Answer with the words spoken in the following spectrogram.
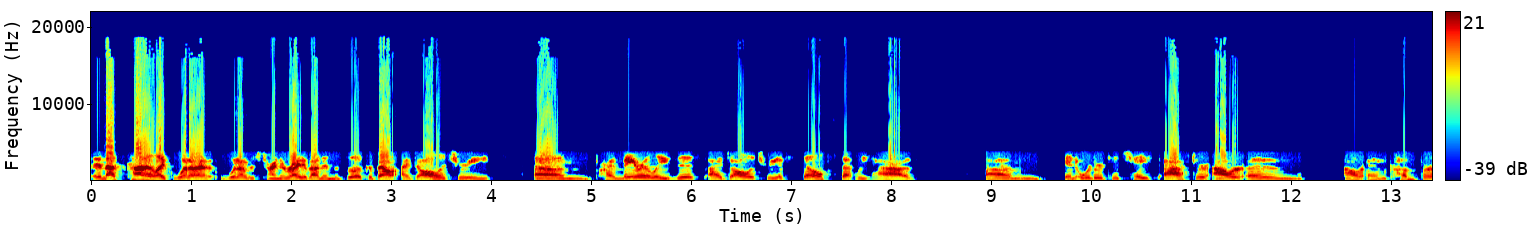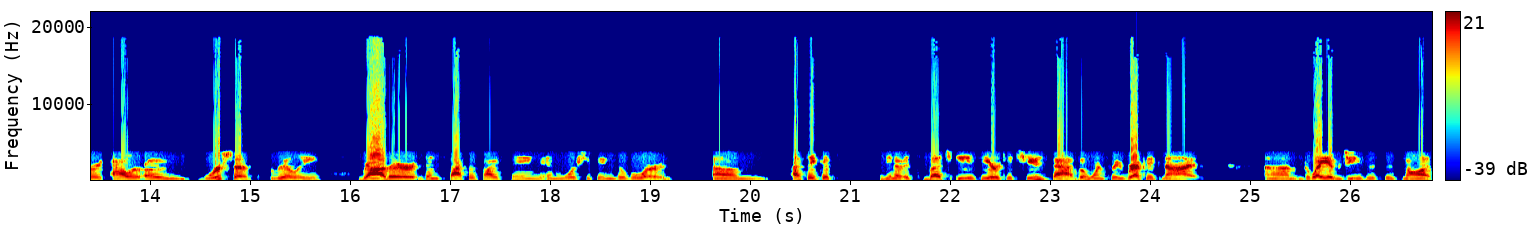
and that's kind of like what I what I was trying to write about in the book about idolatry. Um, primarily, this idolatry of self that we have, um, in order to chase after our own our own comfort, our own worship, really, rather than sacrificing and worshiping the Lord. Um, I think it's you know it's much easier to choose that, but once we recognize um, the way of Jesus is not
